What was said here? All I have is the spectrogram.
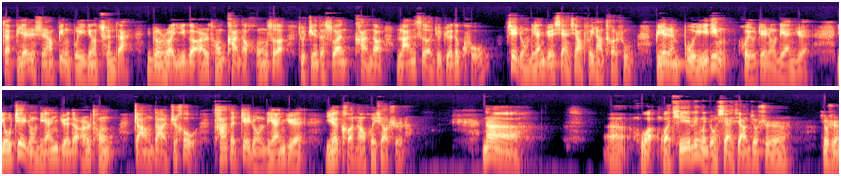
在别人身上并不一定存在。你比如说，一个儿童看到红色就觉得酸，看到蓝色就觉得苦，这种联觉现象非常特殊，别人不一定会有这种联觉。有这种联觉的儿童。长大之后，他的这种联觉也可能会消失了。那，呃，我我提另一种现象，就是就是，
